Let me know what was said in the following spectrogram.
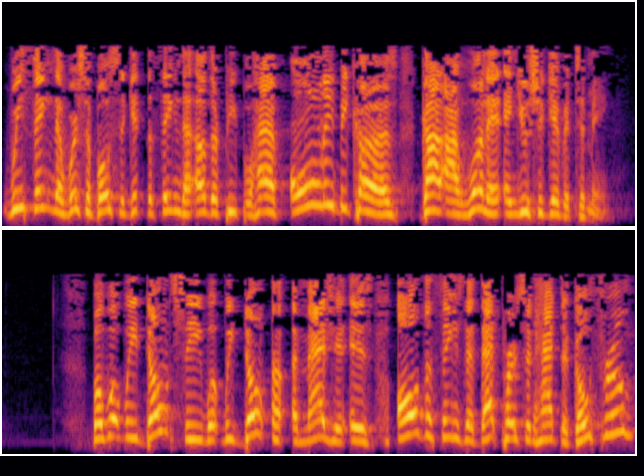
We think that we're supposed to get the thing that other people have only because, God, I want it and you should give it to me. But what we don't see, what we don't uh, imagine is all the things that that person had to go through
